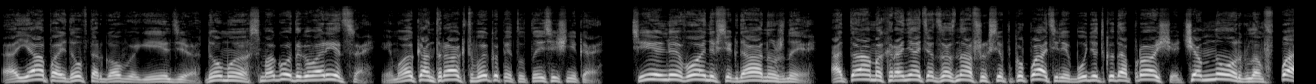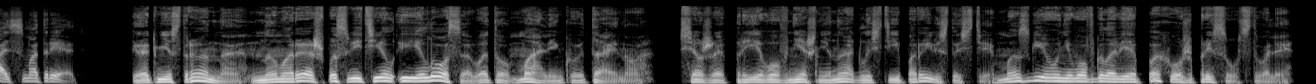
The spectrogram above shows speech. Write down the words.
«А я пойду в торговую гильдию. Думаю, смогу договориться, и мой контракт выкупит у Тысячника. Сильные воины всегда нужны, а там охранять от зазнавшихся покупателей будет куда проще, чем Нурглом в пасть смотреть». Как ни странно, но Мареш посвятил и Елоса в эту маленькую тайну. Все же при его внешней наглости и порывистости мозги у него в голове, похоже, присутствовали.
